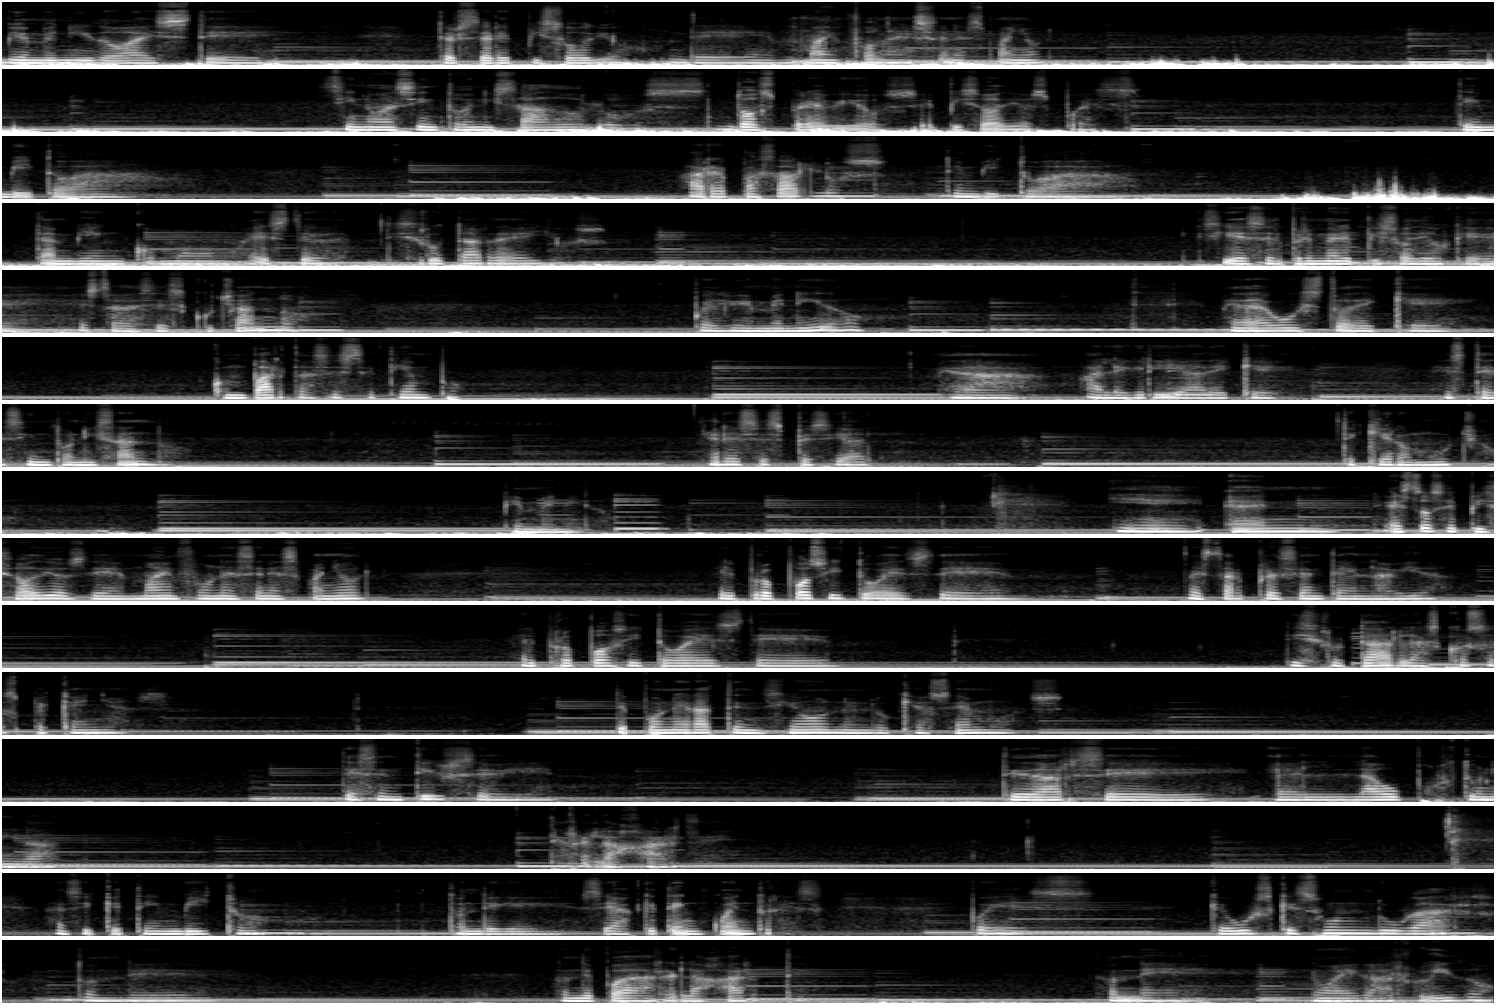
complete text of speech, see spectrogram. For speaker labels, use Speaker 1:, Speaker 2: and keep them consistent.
Speaker 1: Bienvenido a este tercer episodio de Mindfulness en español. Si no has sintonizado los dos previos episodios, pues te invito a, repasarlos. Te invito a también como este disfrutar de ellos. Si es el primer episodio que estás escuchando, pues bienvenido. Me da gusto de que compartas este tiempo. Me da alegría de que estés sintonizando. Eres especial. Te quiero mucho. Y en estos episodios de Mindfulness en español, el propósito es de estar presente en la vida. El propósito es de disfrutar las cosas pequeñas, de poner atención en lo que hacemos, de sentirse bien de darse la oportunidad de relajarse. Así que te invito, donde sea que te encuentres, pues que busques un lugar donde, donde puedas relajarte, donde no haya ruido,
